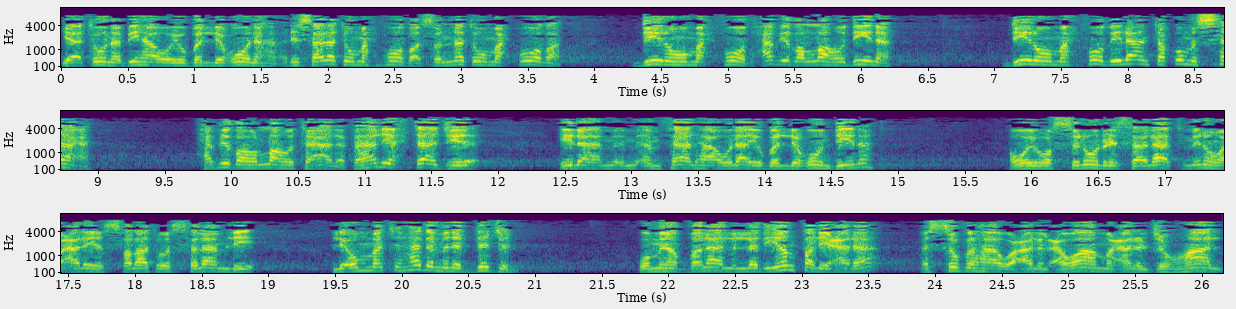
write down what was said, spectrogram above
يأتون بها ويبلغونها. رسالته محفوظة سنته محفوظة دينه محفوظ حفظ الله دينه. دينه محفوظ إلى أن تقوم الساعة. حفظه الله تعالى. فهل يحتاج إلى أمثال هؤلاء يبلغون دينه؟ أو يوصلون رسالات منه عليه الصلاة والسلام لأمته؟ هذا من الدجل ومن الضلال الذي ينطلي على السفهاء وعلى العوام وعلى الجهال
